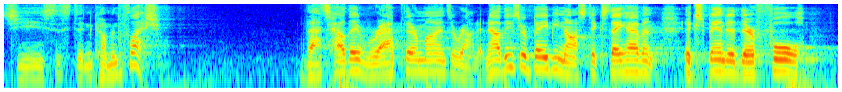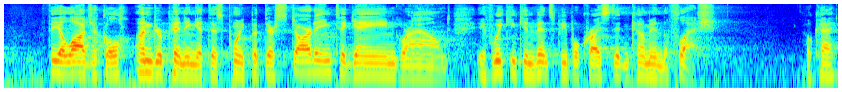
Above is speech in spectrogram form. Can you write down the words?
Jesus didn't come in the flesh. That's how they wrap their minds around it. Now, these are baby Gnostics. They haven't expanded their full theological underpinning at this point, but they're starting to gain ground. If we can convince people Christ didn't come in the flesh, okay?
